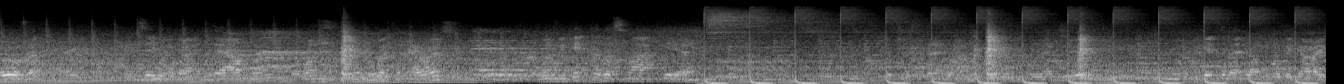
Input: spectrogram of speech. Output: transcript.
Pause it. You can see we're going down the one the arrows. When we get to this mark here, which is that be going,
